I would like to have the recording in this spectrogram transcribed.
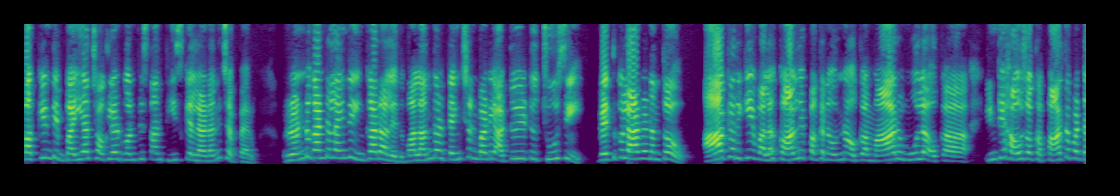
పక్కింటి బయ్యా చాక్లెట్ కొనిపిస్తా అని తీసుకెళ్ళాడని చెప్పారు. రెండు గంటలైంది ఇంకా రాలేదు. వాళ్ళందరూ టెన్షన్ పడి అటు ఇటు చూసి వెతుకులాడడంతో ఆఖరికి వాళ్ళ కాలనీ పక్కన ఉన్న ఒక మారు మూల ఒక ఇంటి హౌస్ ఒక పాతబడ్డ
